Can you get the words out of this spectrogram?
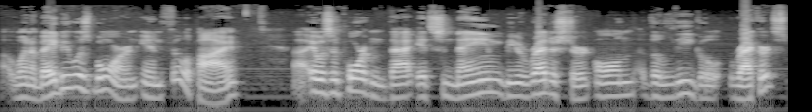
Uh, when a baby was born in Philippi, uh, it was important that its name be registered on the legal records.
